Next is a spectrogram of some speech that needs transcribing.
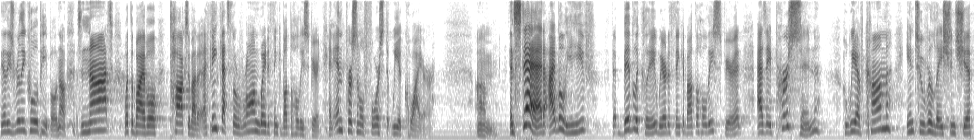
you know, these really cool people. No, it's not what the Bible talks about it. I think that's the wrong way to think about the Holy Spirit, an impersonal force that we acquire. Um, instead, I believe that biblically we are to think about the Holy Spirit as a person who we have come into relationship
